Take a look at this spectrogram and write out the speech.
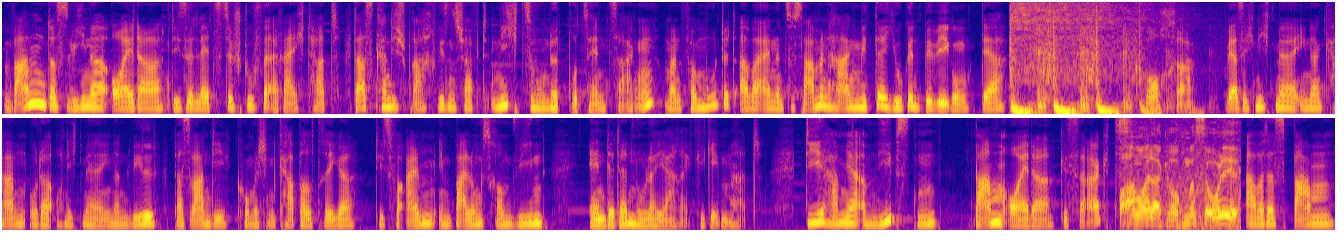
Wann das Wiener Euda diese letzte Stufe erreicht hat, das kann die Sprachwissenschaft nicht zu 100 Prozent sagen. Man vermutet aber einen Zusammenhang mit der Jugendbewegung der Krocher. Wer sich nicht mehr erinnern kann oder auch nicht mehr erinnern will, das waren die komischen Kappelträger, die es vor allem im Ballungsraum Wien Ende der Nullerjahre gegeben hat. Die haben ja am liebsten Bam-Euder gesagt. Bam-Euder, krochen wir Soli. Aber das Bam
